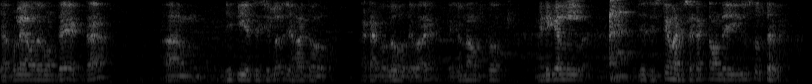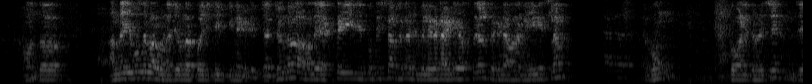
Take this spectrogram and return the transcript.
যার ফলে আমাদের মধ্যে একটা ভীতি এসেছিল যে হয়তো অ্যাটাক হলেও হতে পারে। এই জন্য আমার তো মেডিকেল যে সিস্টেম আছে সেটা তো আমাদের ইউজ করতে হবে। আমরা তো আন্দাজে বলতে পারব না যে ওনার পজিটিভ কি নেগেটিভ যার জন্য আমাদের একটাই যে প্রতিষ্ঠান, সেটা হচ্ছে বেলেঘাট আইডি হসপিটাল, সেখানে আমরা নিয়ে গেছিলাম এবং প্রমাণিত হয়েছে যে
